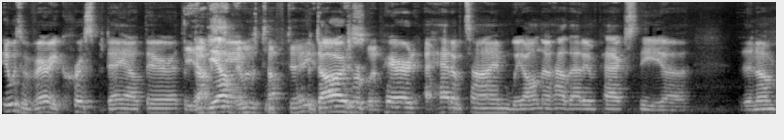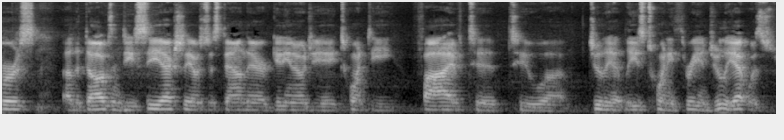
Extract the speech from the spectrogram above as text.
it was a very crisp day out there at the Yeah, Yeah. it was a tough day. The dogs were prepared ahead of time. We all know how that impacts the uh, the numbers. Uh, the dogs in DC. Actually, I was just down there. Gideon Oji twenty five to to uh, Juliet Lee's twenty three, and Juliet was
